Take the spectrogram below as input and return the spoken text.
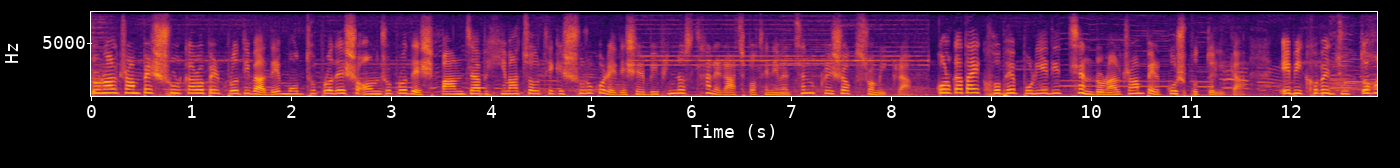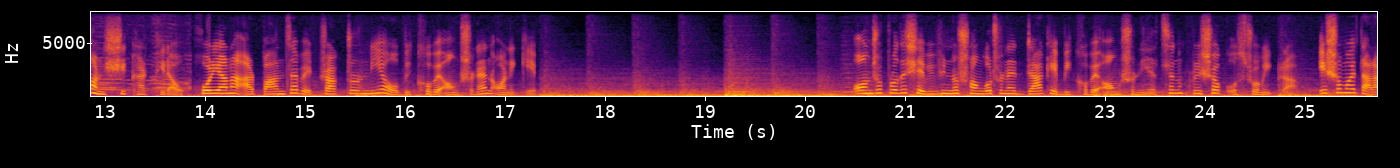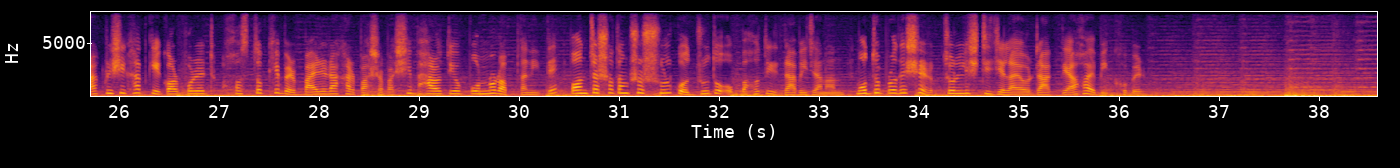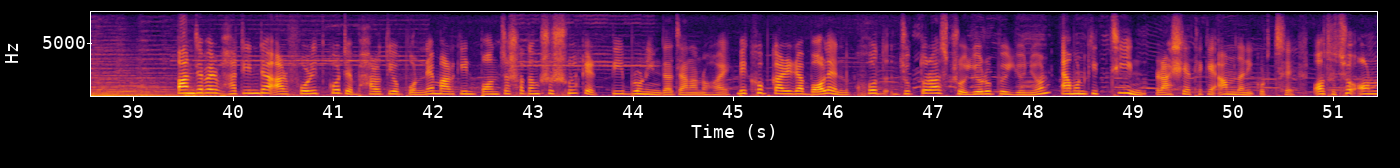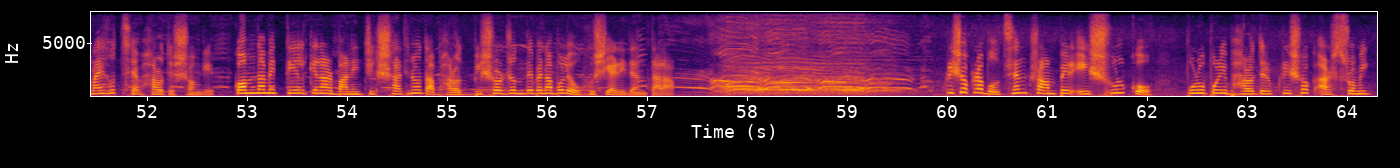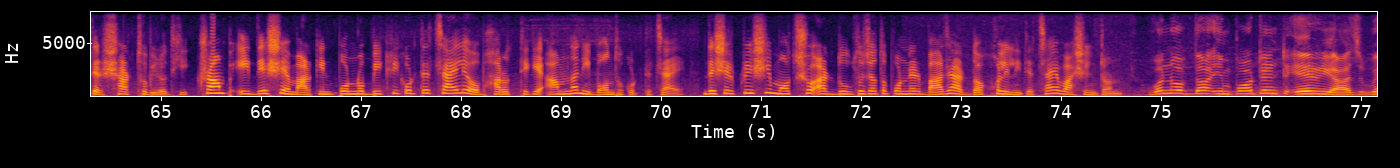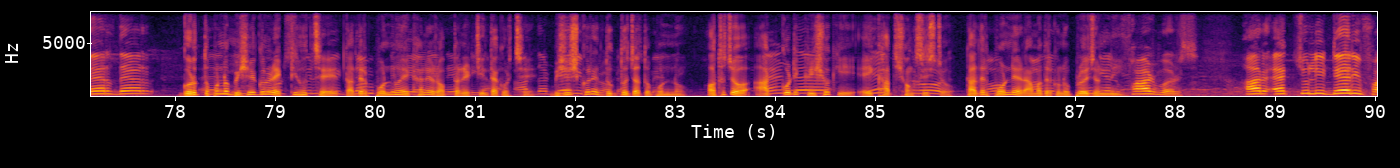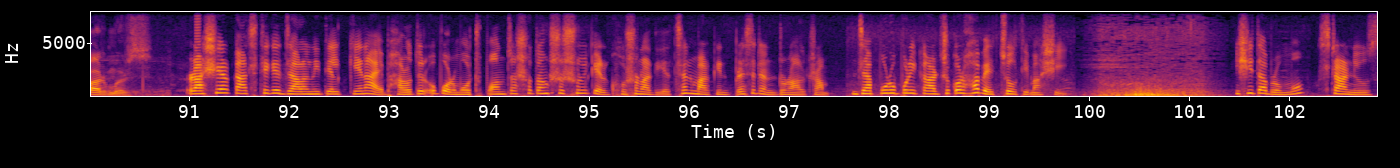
Donald ট্রাম্পের শুল্ক আরোপের প্রতিবাদে মধ্যপ্রদেশ, অন্ধ্রপ্রদেশ, পাঞ্জাব, হিমাচল থেকে শুরু করে দেশের বিভিন্ন স্থানে রাজপথে নেমেছেন কৃষক শ্রমিকরা। কলকাতায় ক্ষোভে পুড়িয়ে দিচ্ছেন ডোনাল্ড ট্রাম্পের কুশপুত্তলিকা। এ বিক্ষোভে যুক্ত হন শিক্ষার্থীরাও। হরিয়ানা আর পাঞ্জাবে ট্রাক্টর নিয়েও বিক্ষোভে অংশ নেন অনেকে। অন্ধ্রপ্রদেশে বিভিন্ন সংগঠনের ডাকে বিক্ষোভে অংশ নিয়েছেন কৃষক ও শ্রমিকরা। এ সময় তারা কৃষিখাতকে কর্পোরেট হস্তক্ষেপের বাইরে রাখার পাশাপাশি ভারতীয় পণ্য রপ্তানিতে পঞ্চাশ শতাংশ শুল্ক দ্রুত অব্যাহতির দাবি জানান। মধ্যপ্রদেশের চল্লিশটি জেলায়ও ডাক দেওয়া হয় বিক্ষোভের। পাঞ্জাবের ভাটিন্ডা আর ফরিদকোটে ভারতীয় পণ্যে মার্কিন পঞ্চাশ শতাংশ শুল্কের তীব্র নিন্দা জানানো হয়। বিক্ষোভকারীরা বলেন, খোদ যুক্তরাষ্ট্র, ইউরোপীয় ইউনিয়ন, এমনকি চীন, রাশিয়া থেকে আমদানি করছে। অথচ অন্যায় হচ্ছে ভারতের সঙ্গে। কম দামে তেল কেনার বাণিজ্যিক স্বাধীনতা ভারত বিসর্জন দেবে না বলেও হুঁশিয়ারি দেন তারা। কৃষকরা বলছেন, ট্রাম্পের এই শুল্ক পুরোপুরি ভারতের কৃষক আর শ্রমিকদের স্বার্থবিরোধী। ট্রাম্প এই দেশে মার্কিন পণ্য বিক্রি করতে চাইলেও ভারত থেকে আমদানি বন্ধ করতে চায়। দেশের কৃষি মৎস্য আর দুগ্ধজাত পণ্যের বাজার দখলে নিতে চায় Washington. One of the important areas where there গুরুত্বপূর্ণ বিষয়গুলোর একটি হচ্ছে তাদের পণ্য এখানে রপ্তানির চিন্তা করছে বিশেষ করে দুগ্ধজাত পণ্য। অথচ আট কোটি কৃষকই এই খাত সংশ্লিষ্ট। তাদের পণ্যের আমাদের কোনো প্রয়োজন নেই। farmers are actually dairy farmers. রাশিয়ার কাছ থেকে জ্বালানি তেল কেনায় ভারতের ওপর মোট পঞ্চাশ শতাংশ শুল্কের ঘোষণা দিয়েছেন মার্কিন প্রেসিডেন্ট ডোনাল্ড ট্রাম্প, যা পুরোপুরি কার্যকর হবে চলতি মাসেই। ইশিতা ব্রহ্ম, স্টার নিউজ।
